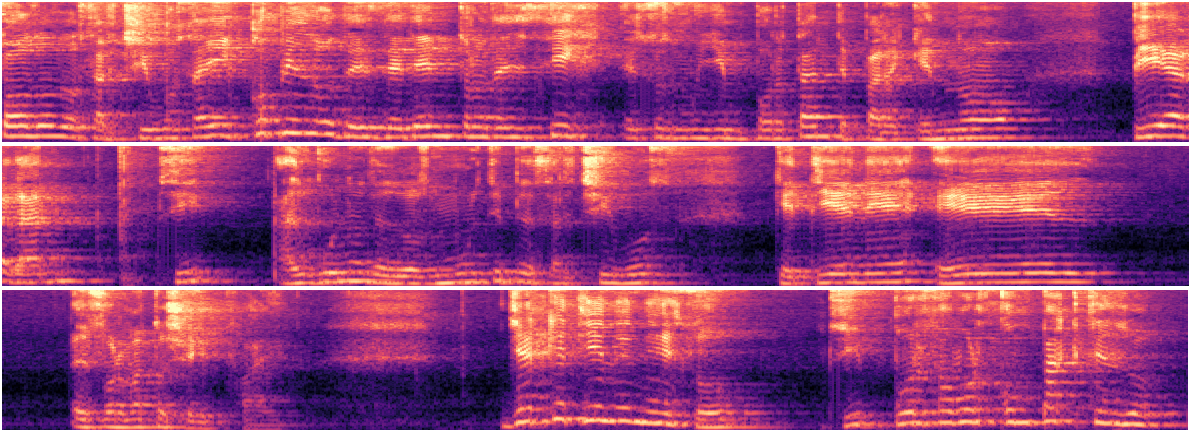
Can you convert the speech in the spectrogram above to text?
todos los archivos ahí. Cópienlo desde dentro del SIG, eso es muy importante para que no pierdan ¿sí? alguno de los múltiples archivos que tiene el, el formato shapefile. Ya que tienen eso, ¿sí? por favor compactenlo.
